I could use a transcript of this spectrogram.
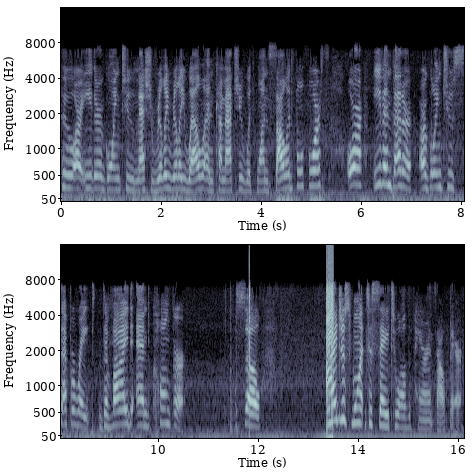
who are either going to mesh really, really well and come at you with one solid full force, or even better, are going to separate, divide, and conquer. So, I just want to say to all the parents out there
